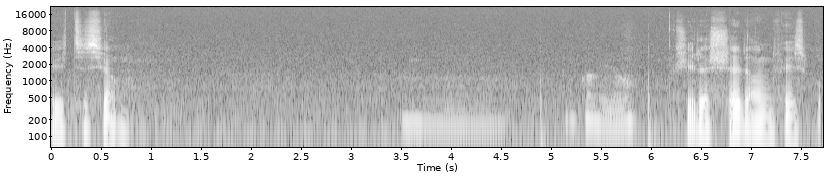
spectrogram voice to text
with Zhixiong. Know? She just shared on Facebook.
